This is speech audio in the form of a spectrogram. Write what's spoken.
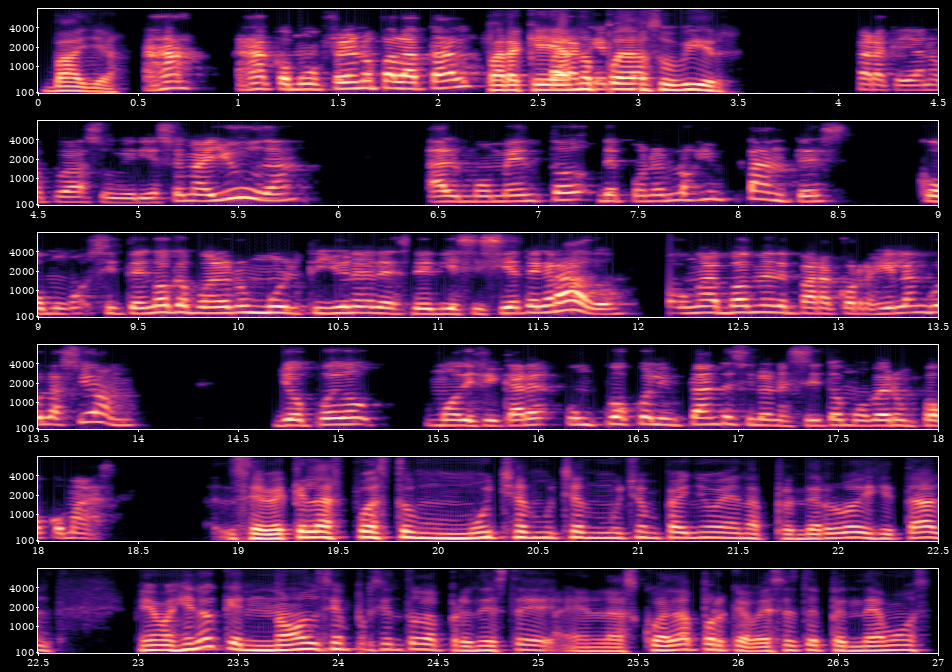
vaya. Ajá, ajá, como un freno palatal. Para que ya no pueda subir. Para que ya no pueda subir. Y eso me ayuda al momento de poner los implantes, como si tengo que poner un multiunit de, de 17 grados, un abutment para corregir la angulación, yo puedo modificar un poco el implante si lo necesito mover un poco más se ve que le has puesto muchas, muchas, mucho empeño en aprender lo digital. Me imagino que no el 100% lo aprendiste en la escuela porque a veces dependemos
